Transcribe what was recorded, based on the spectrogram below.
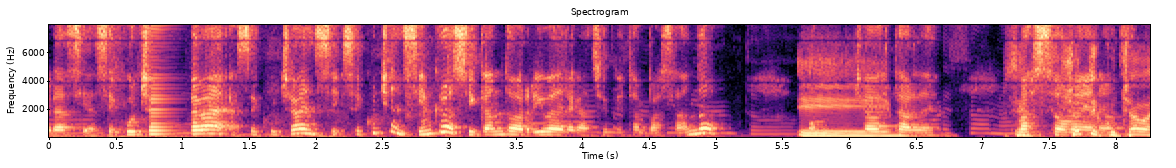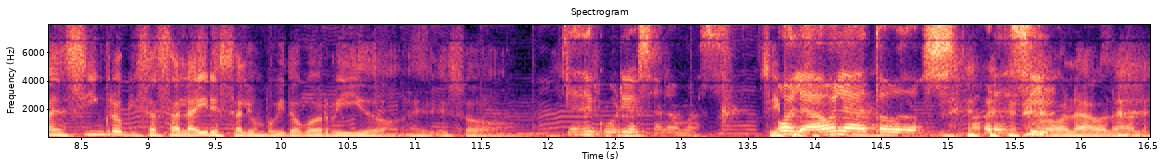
Gracias. ¿Se escuchaba, se escuchaba en, ¿se escucha en sincro si canto arriba de la canción que están pasando? ¿O Eh, escuchabas tarde? Más o yo te menos. escuchaba en sincro, quizás al aire sale un poquito corrido. eh, Eso. Es de curiosa nomás. Sí, por hola, hola a todos. Ahora sí. Hola, hola, hola.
